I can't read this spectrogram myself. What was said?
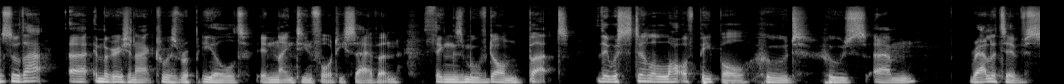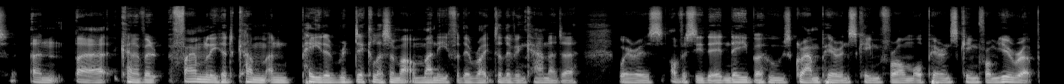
so that uh, Immigration Act was repealed in 1947. Things moved on, but there was still a lot of people who'd whose um, relatives and uh, kind of a family had come and paid a ridiculous amount of money for their right to live in Canada, whereas obviously their neighbor whose grandparents came from or parents came from Europe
